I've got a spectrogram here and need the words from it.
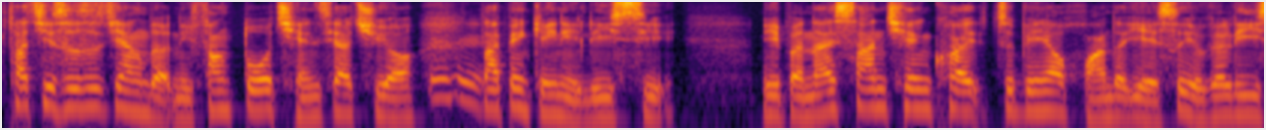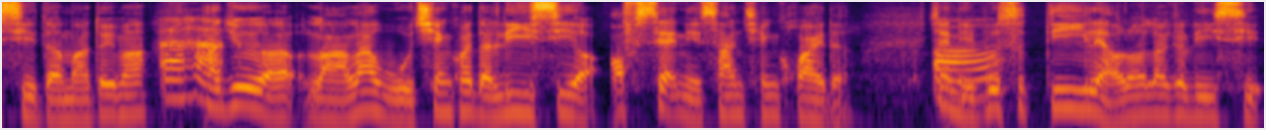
他其实是这样的，你放多钱下去哦，那边给你利息。你本来三千块这边要还的也是有个利息的嘛，对吗？他就要拿那五千块的利息哦，offset 你三千块的，这样你哦不是低了了那个利息。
